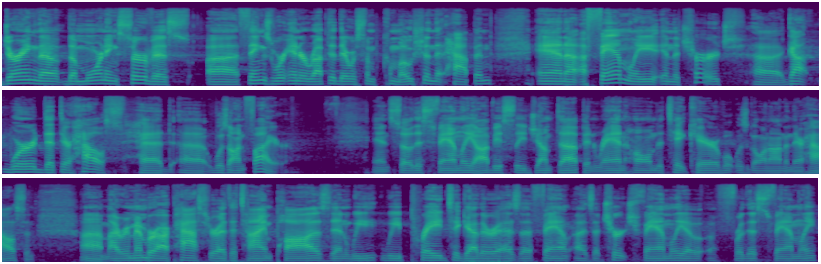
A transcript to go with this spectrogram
during the, the morning service, uh, things were interrupted. There was some commotion that happened, and uh, a family in the church uh, got word that their house had, uh, was on fire. And so this family obviously jumped up and ran home to take care of what was going on in their house. And um, I remember our pastor at the time paused and we, we prayed together as a, fam- as a church family for this family.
